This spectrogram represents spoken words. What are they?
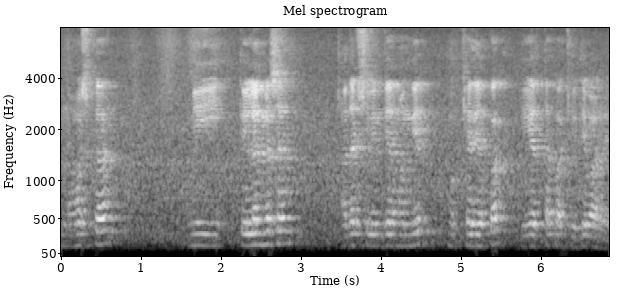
नमस्कार. मी तेलंग सर आदर्श विद्या मंदिर मुख्याध्यापक इयत्ता पाचवी ते बारावी.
